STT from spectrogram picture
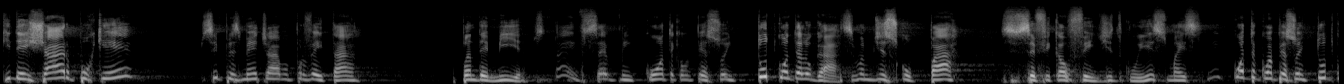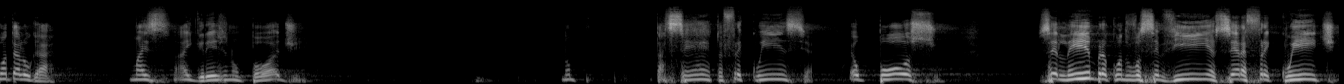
que deixaram porque simplesmente ah, vou aproveitar a pandemia. Você me encontra com uma pessoa em tudo quanto é lugar. Você vai me desculpar se você ficar ofendido com isso, mas encontra com uma pessoa em tudo quanto é lugar. Mas a igreja não pode. Não está certo, a frequência, é o poço. Você lembra quando você vinha, você era frequente,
